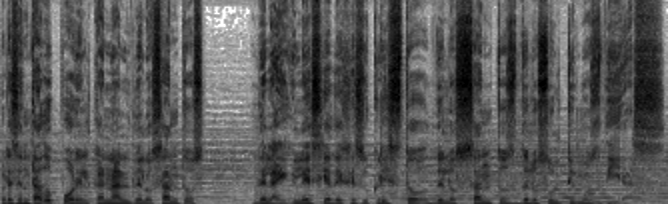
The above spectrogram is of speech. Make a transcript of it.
presentado por el canal de los santos de la Iglesia de Jesucristo de los Santos de los Últimos Días.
